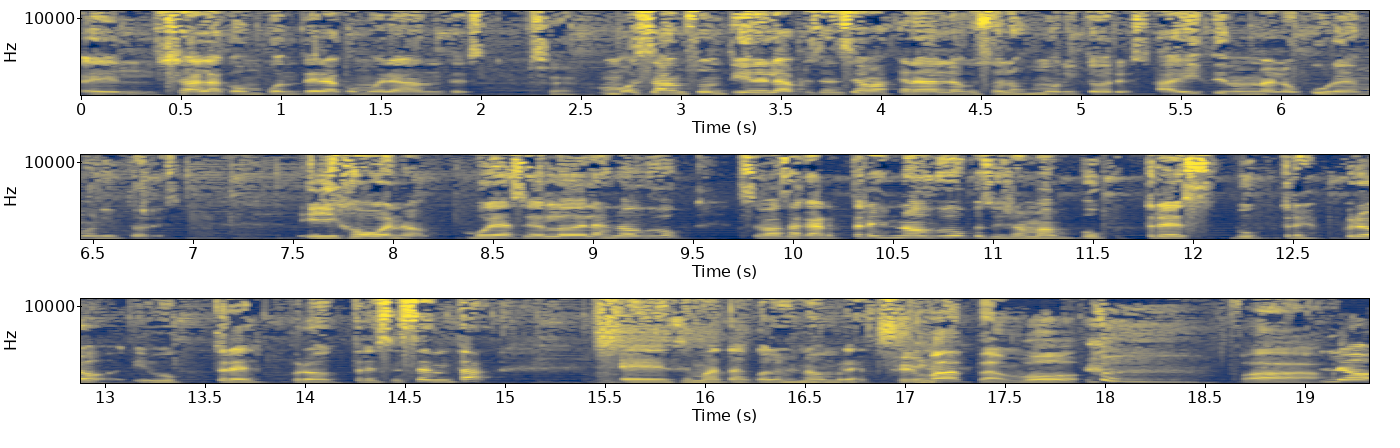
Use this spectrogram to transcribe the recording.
el, ya la compu entera como era antes. Sí. Samsung tiene la presencia más que nada en lo que son los monitores, ahí tiene una locura de monitores. Y dijo, bueno, voy a hacer lo de las notebooks, se va a sacar tres notebooks que se llaman Book 3, Book 3 Pro y Book 3 Pro 360. Eh, se matan con los nombres. Se Eh, matan vos. Lo,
